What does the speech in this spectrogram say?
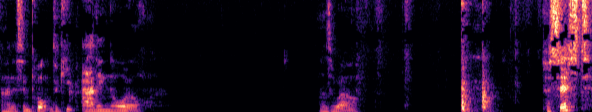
and it's important to keep adding oil as well. Persist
